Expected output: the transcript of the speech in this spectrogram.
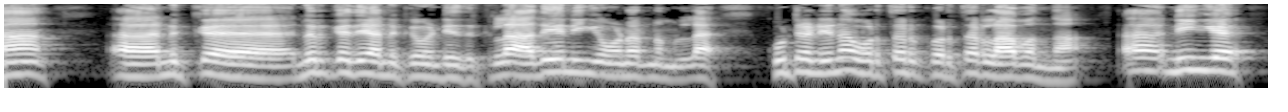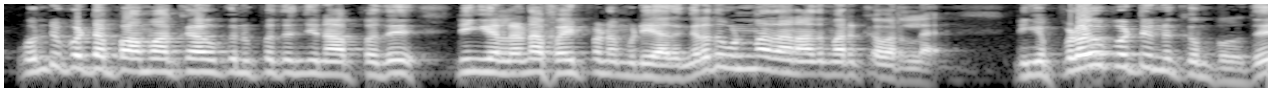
நான் நிற்க நிற்கதியாக நிற்க வேண்டியது இருக்குல்ல? அதே நீங்கள் உணரணும்ல. கூட்டணினா ஒருத்தருக்கு ஒருத்தர் லாபம் தான் நீங்கள் ஒன்றுபட்ட பாமகவுக்கு முப்பத்தஞ்சு நாற்பது நீங்கள் இல்லைன்னா ஃபைட் பண்ண முடியாதுங்கிறது உண்மைதான். அது மறுக்க வரல. நீங்கள் பிளவுபட்டு நிற்கும்போது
